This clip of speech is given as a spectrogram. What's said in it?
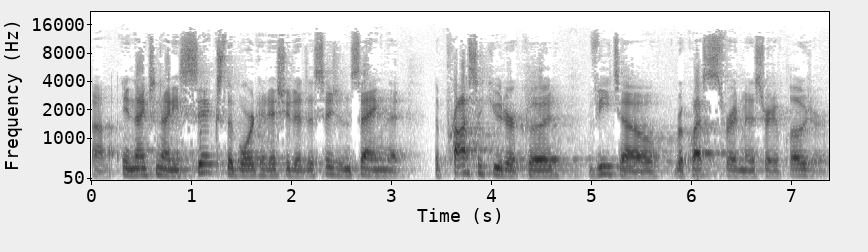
Uh, in 1996, the board had issued a decision saying that the prosecutor could veto requests for administrative closure.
